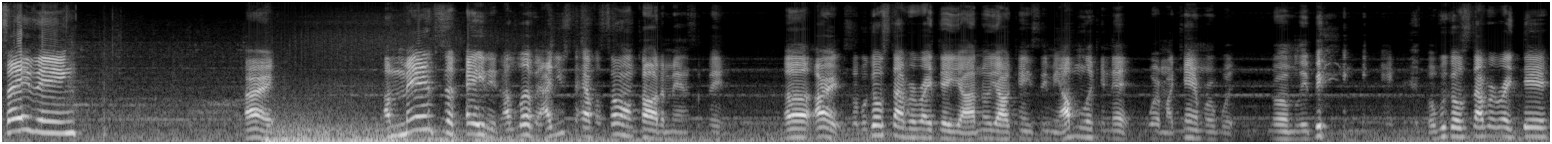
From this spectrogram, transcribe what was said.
Saving. All right. Emancipated. I love it. I used to have a song called Emancipated. Uh, all right, so we're gonna stop it right there, y'all. I know y'all can't see me. I'm looking at where my camera would normally be, but we're gonna stop it right there.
